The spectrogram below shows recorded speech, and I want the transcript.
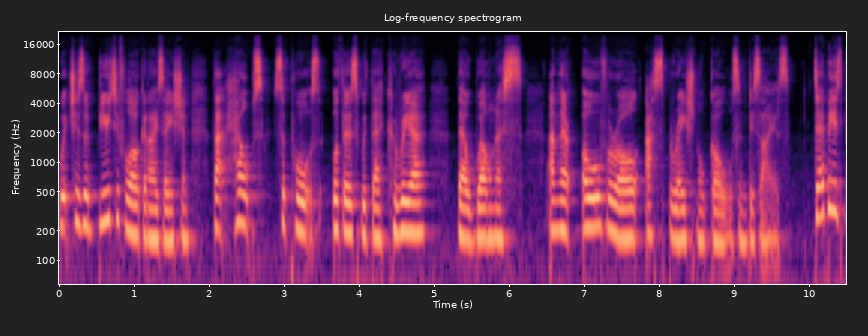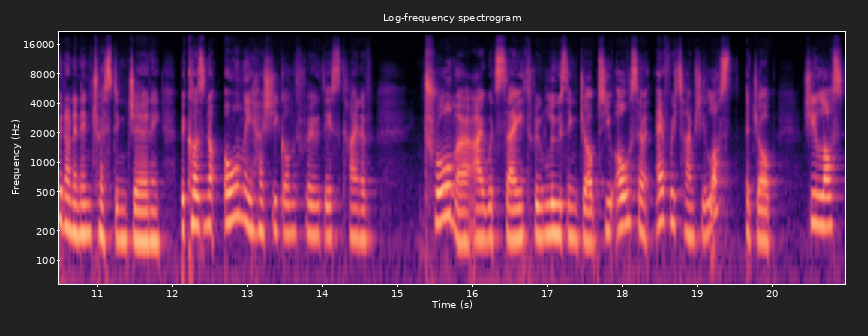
which is a beautiful organisation that helps supports others with their career, their wellness, and their overall aspirational goals and desires. Debbie has been on an interesting journey because not only has she gone through this kind of trauma, I would say, through losing jobs, you also, every time she lost a job, she lost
